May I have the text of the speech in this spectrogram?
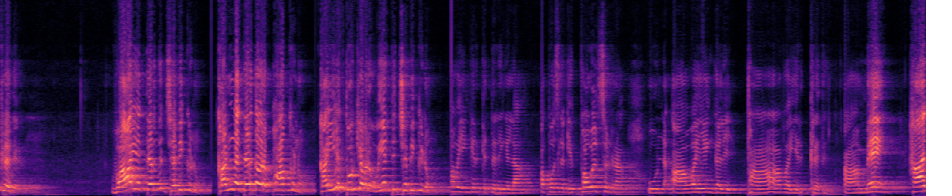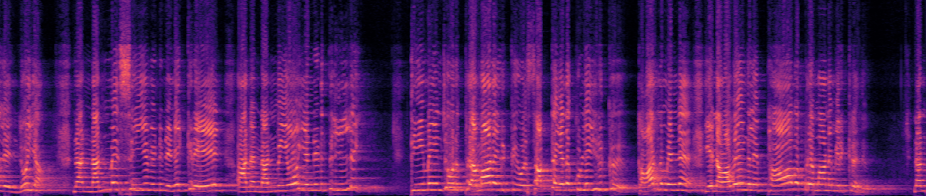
இருக்கிறது. வாயை திறந்து ஜெபிக்கணும். கண்ணை திறந்து அவரை பார்க்கணும். கையை தூக்கி அவரை உயர்த்தி ஜெபிக்கணும். அவ எங்க இருக்க தெரியுங்களா? அப்போ சில பவுல் சொல்றான் உன் அவயங்களில் பாவ இருக்கிறது. ஆமே ஹாலே லூயா நான் நன்மை செய்ய வேண்டும் நினைக்கிறேன். ஆனா நன்மையோ என்னிடத்தில் இல்லை. தீமை என்று ஒரு பிரமாணம் இருக்கு. ஒரு சட்டம் எனக்குள்ளே இருக்கு. காரணம் என்ன? என் அவயங்களை பாவ பிரமாணம் இருக்கிறது. நான்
